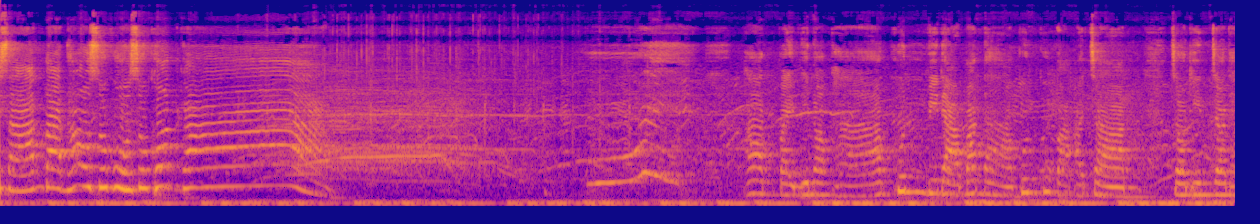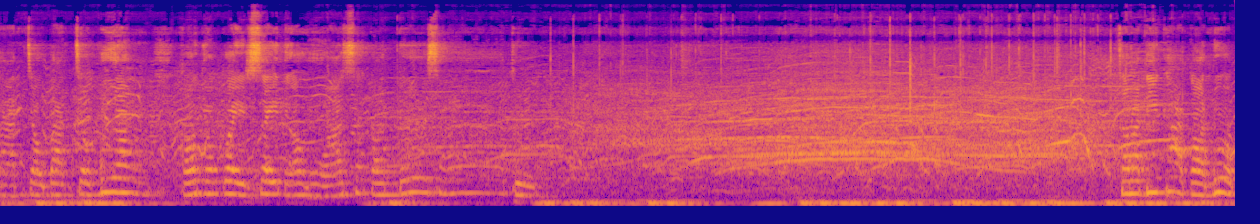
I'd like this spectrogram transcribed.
อีสานบ้านเฮาสุขุสุคนค่ะอุ้ยผ่านไปพี่น้องครับคุณบิดามารดา คุณครูบาอาจารย์ เจ้าทินเจ้าทานเจ้าบ้านเจ้าเมืองขอยกไว้ใส่เหนือหัวสะกอนเด้อสาธุสวัสดีค่ะก่อนลูก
